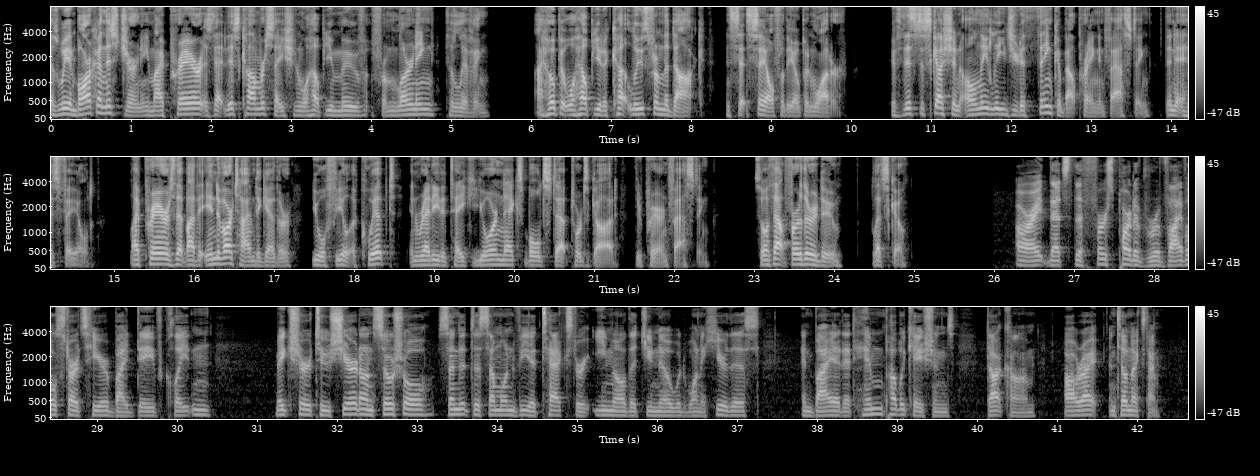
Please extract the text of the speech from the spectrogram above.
As we embark on this journey, my prayer is that this conversation will help you move from learning to living. I hope it will help you to cut loose from the dock and set sail for the open water. If this discussion only leads you to think about praying and fasting, then it has failed. My prayer is that by the end of our time together, you will feel equipped and ready to take your next bold step towards God through prayer and fasting. So, without further ado, let's go. All right, that's the first part of Revival Starts Here by Dave Clayton. Make sure to share it on social, send it to someone via text or email that you know would want to hear this, and buy it at himpublications.com. All right, until next time.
